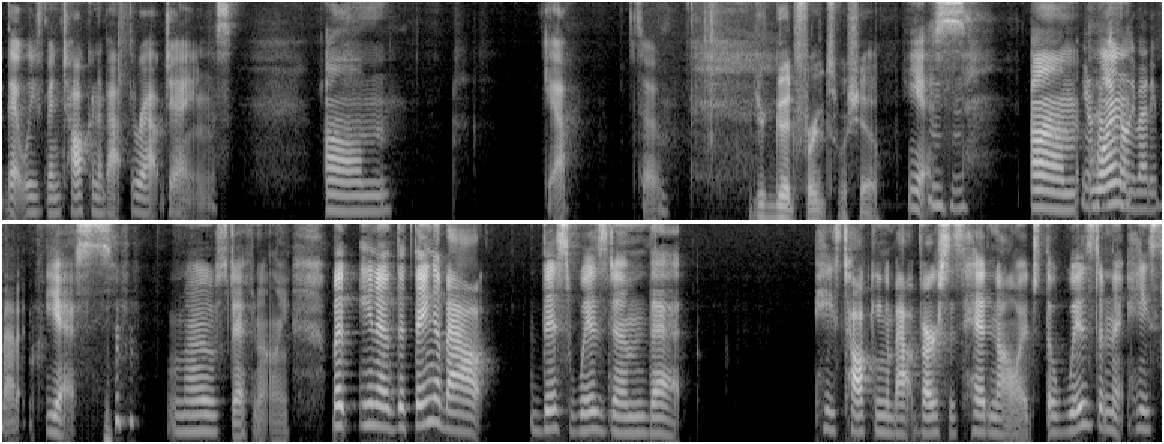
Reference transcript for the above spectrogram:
that we've been talking about throughout James. Um yeah. So, Your good fruits will show. yes. Um you don't have one to tell anybody about it Yes, most definitely. But, you know, the thing about this wisdom that he's talking about versus head knowledge, the wisdom that he's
